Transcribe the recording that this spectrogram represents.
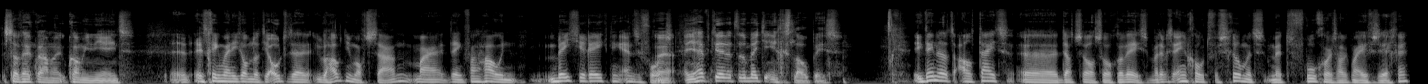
Zover kwam, kwam je niet eens? Uh, het ging mij niet om dat die auto daar überhaupt niet mocht staan... maar ik denk van, hou een, een beetje rekening enzovoort. Ja, en je hebt idee dat er een beetje ingeslopen is? Ik denk dat het altijd uh, dat zal zo geweest is. Maar er is één groot verschil met, met vroeger, zal ik maar even zeggen.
